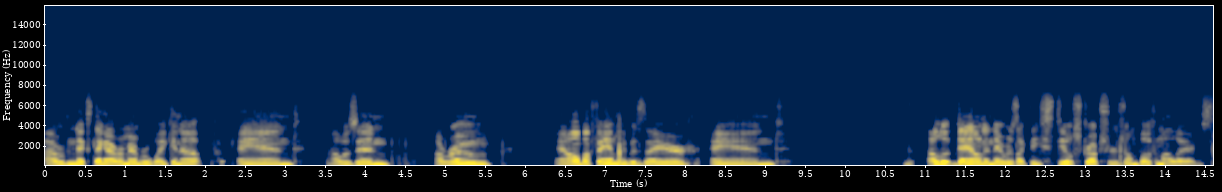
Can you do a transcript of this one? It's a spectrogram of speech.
I next thing I remember waking up and I was in a room and all my family was there and I looked down and there was like these steel structures on both of my legs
